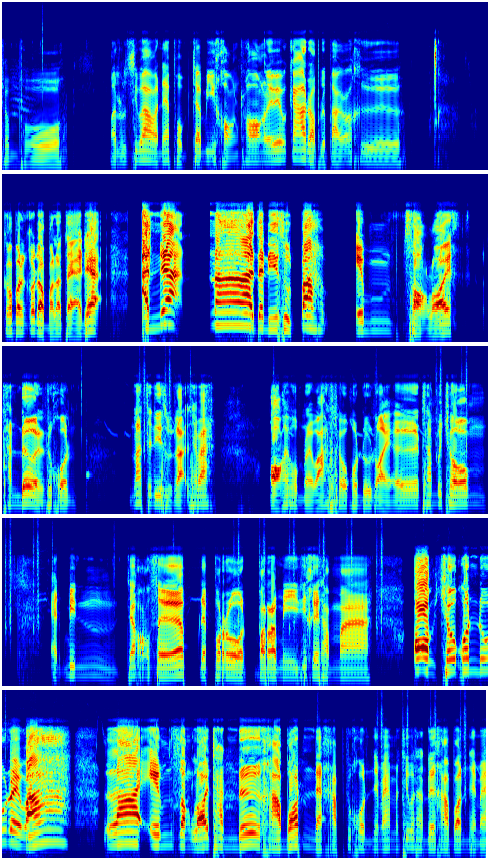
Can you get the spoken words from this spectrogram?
ชมพูมารู้สิว่าวันเนี้ยผมจะมีของทองเลเวลเก้าดรอปหรือเปล่าก็คือ ก็มันก็ดรอปมาแล้วแต่อันเนี้ย อันเนี้ย น่าจะดีสุดป่ะ M สองร้อยทันเดอร์ทุกคน น่าจะดีสุดละใช่ปะออกให้ผมหน่อยวะ โชว์คนดูหน่อย เออ ท่านผู้ชม แอดมิน เจ้าของเซิร์ฟได้โปรดบารมีที่เคยทำมา ออกโชว์คนดูหน่อยวะ ล่า M สองร้อยทันเดอร์คาร์บอนนะครับ ทุกคนใช่ไหมมันชื่อว่าทันเดอร์คาร์บอนใช่ไหม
